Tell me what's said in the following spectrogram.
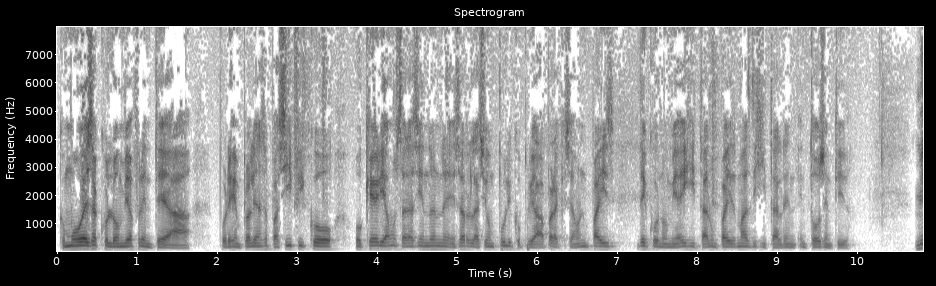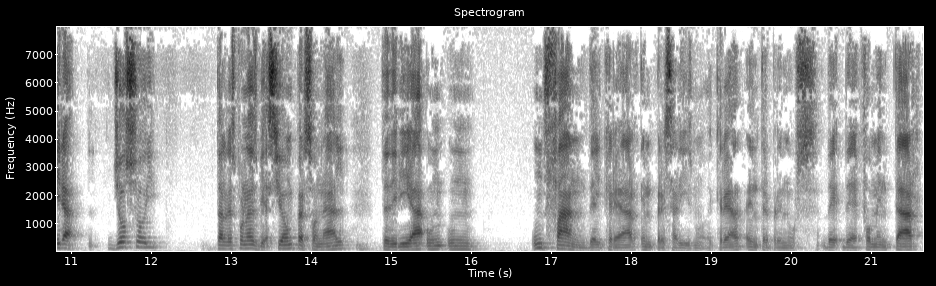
¿Cómo ves a Colombia frente a, por ejemplo, Alianza Pacífico? ¿O qué deberíamos estar haciendo en esa relación público-privada para que sea un país de economía digital, un país más digital en todo sentido? Mira, yo soy, tal vez por una desviación personal, te diría un, fan del crear empresarismo, de crear entrepreneurs, de, fomentar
